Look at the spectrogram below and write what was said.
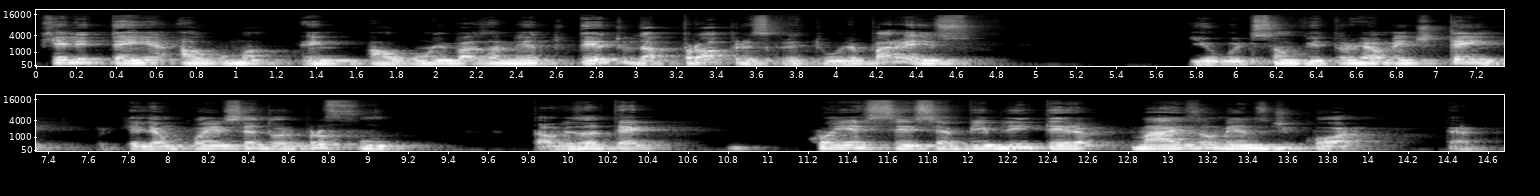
que ele tenha alguma, em, algum embasamento dentro da própria escritura para isso. E o de São Vitor realmente tem, porque ele é um conhecedor profundo. Talvez até conhecesse a Bíblia inteira mais ou menos de cor. Certo?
